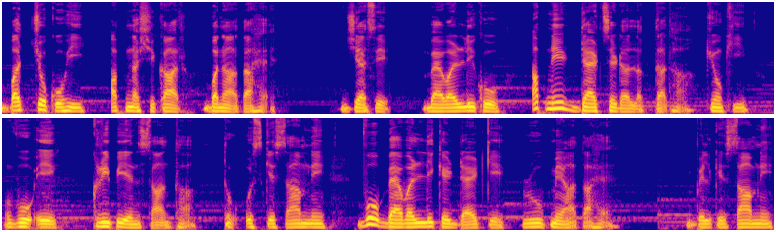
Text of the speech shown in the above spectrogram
बच्चों को ही अपना शिकार बनाता है। जैसे बेवर्ली को अपने डैड से डर लगता था, क्योंकि वो एक क्रीपी इंसान था तो उसके सामने वो बेवर्ली के डैड के रूप में आता है। बिल के सामने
